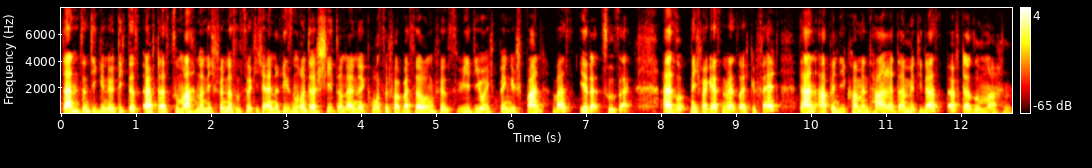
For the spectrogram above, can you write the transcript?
dann sind die genötigt, das öfters zu machen. Und ich finde, das ist wirklich ein Riesenunterschied und eine große Verbesserung fürs Video. Ich bin gespannt, was ihr dazu sagt. Also nicht vergessen, wenn es euch gefällt, dann ab in die Kommentare, damit die das öfter so machen.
